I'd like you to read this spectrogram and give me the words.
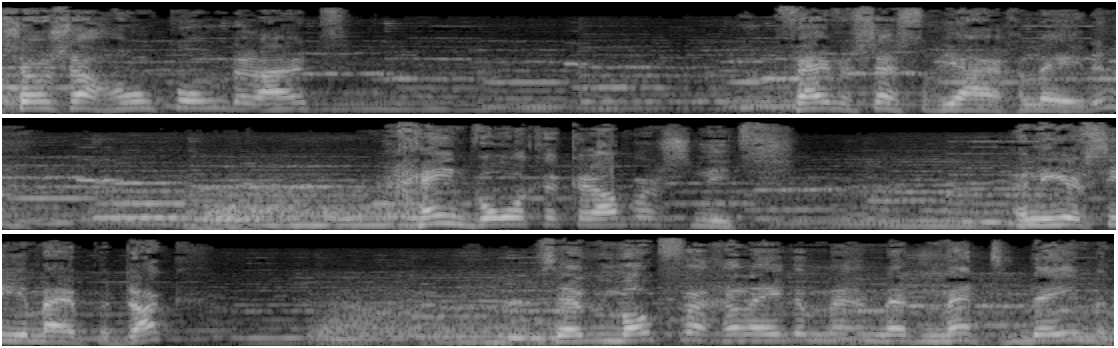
zo zag Hongkong eruit 65 jaar geleden. Geen wolkenkrabbers, niets. En hier zie je mij op het dak. Ze hebben hem ook vergeleken met, met Matt Damon.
